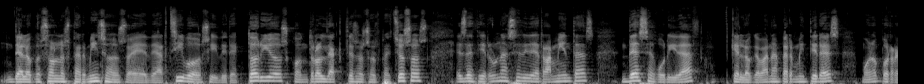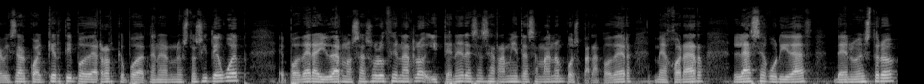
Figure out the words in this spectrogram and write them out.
de lo que son los permisos eh, de archivos y directorios, control de accesos sospechosos, es decir, una serie de herramientas de seguridad que lo que van a permitir es, bueno, pues revisar cualquier tipo de error que pueda tener nuestro sitio web, poder ayudarnos a solucionarlo y tener esas herramientas a mano pues para poder mejorar la seguridad de nuestro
